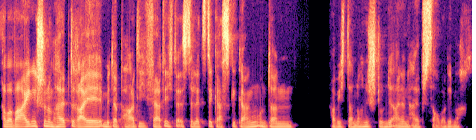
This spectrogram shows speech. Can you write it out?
Aber war eigentlich schon um halb drei mit der Party fertig. Da ist der letzte Gast gegangen und dann habe ich dann noch eine Stunde, eineinhalb sauber gemacht.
